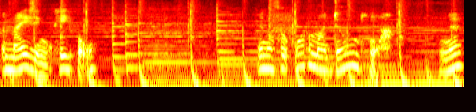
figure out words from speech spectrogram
amazing people. And I thought, what am I doing here? You know?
